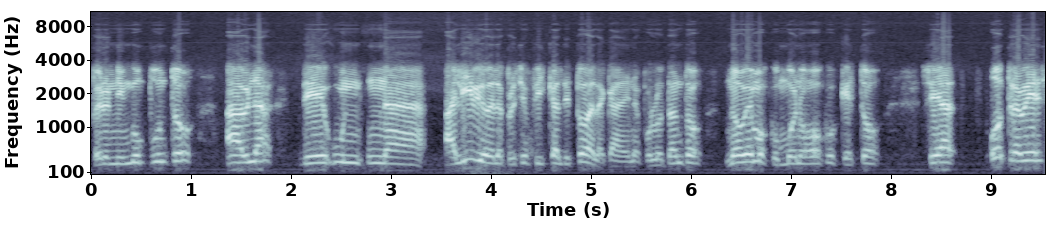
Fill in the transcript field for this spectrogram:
pero en ningún punto habla de un alivio de la presión fiscal de toda la cadena. Por lo tanto, no vemos con buenos ojos que esto sea otra vez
